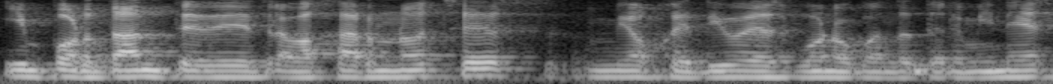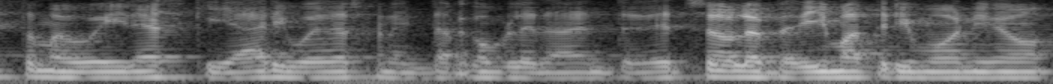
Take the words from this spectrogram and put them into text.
importante de trabajar noches, mi objetivo es, bueno, cuando termine esto me voy a ir a esquiar y voy a desconectar completamente. De hecho, le pedí matrimonio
